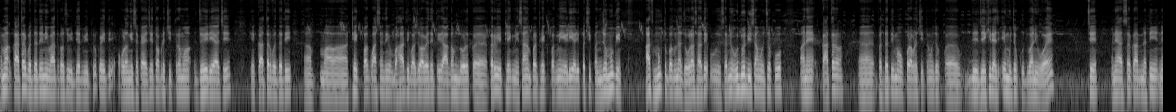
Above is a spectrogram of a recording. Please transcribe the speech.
એમાં કાતર પદ્ધતિની વાત કરશું, વિદ્યાર્થી મિત્રો, કઈ રીતે ઓળંગી શકાય છે? તો આપણે ચિત્રમાં જોઈ રહ્યા છીએ કે કાતર પદ્ધતિ ઠેક પગ પાસેથી બહારથી બાજુ આવે છે તે આગમ દોડ કરવી. ઠેક નિશાન પર ઠેક પગની એડી અડી પછી પંજો મૂકી, હાથ મુક્ત પગના જોડા સાથે શરીરને ઉધ્વ દિશામાં ઉચકવું અને કાતર પદ્ધતિમાં ઉપર આપણે ચિત્ર મુજબ જે દેખી રહ્યા છે, એ મુજબ કૂદવાની હોય છે. અને અસરકારક અસરકાર નથી અને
